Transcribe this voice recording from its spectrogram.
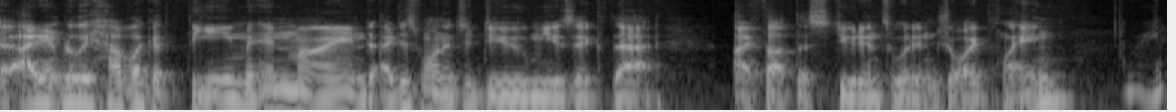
I didn't really have like a theme in mind. I just wanted to do music that I thought the students would enjoy playing right.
